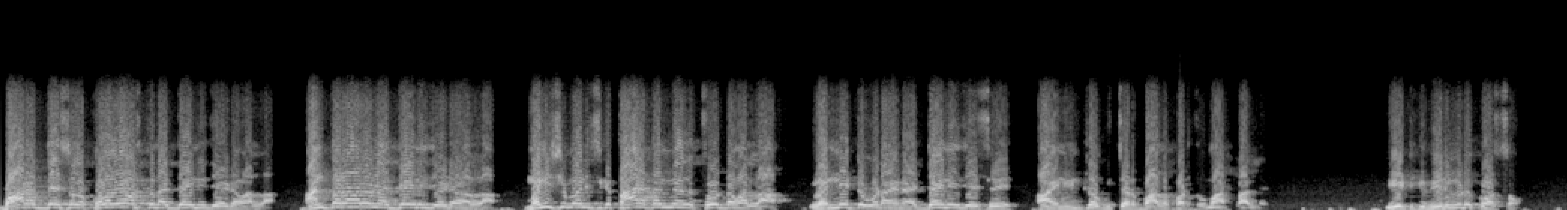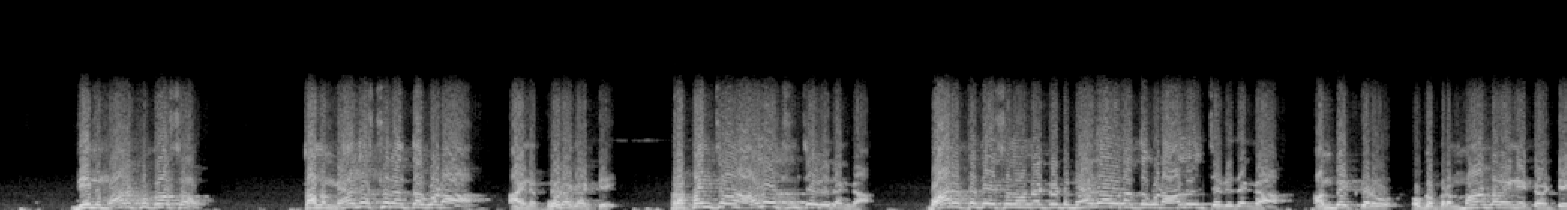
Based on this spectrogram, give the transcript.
భారతదేశంలో కుల వ్యవస్థను అధ్యయనం చేయడం వల్ల అంతరాలను అధ్యయనం చేయడం వల్ల మనిషి మనిషికి తారతమ్యాలు చూడడం వల్ల ఇవన్నిటి కూడా ఆయన అధ్యయనం చేసి ఆయన ఇంట్లో కూర్చొని బాధపడుతూ మాట్లాడలేదు. వీటికి విరుగుడు కోసం దీని మార్పు కోసం తన మేధస్సునంతా కూడా ఆయన కూడగట్టి ప్రపంచం ఆలోచించే విధంగా భారతదేశంలో ఉన్నటువంటి మేధావులంతా కూడా ఆలోచించే విధంగా అంబేద్కర్ ఒక బ్రహ్మాండమైనటువంటి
